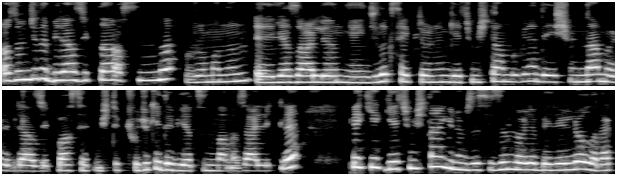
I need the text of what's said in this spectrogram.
Az önce de birazcık daha aslında romanın, e, yazarlığın, yayıncılık sektörünün geçmişten bugüne değişiminden böyle birazcık bahsetmiştik. Çocuk edebiyatından özellikle. Peki geçmişten günümüze sizin böyle belirli olarak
